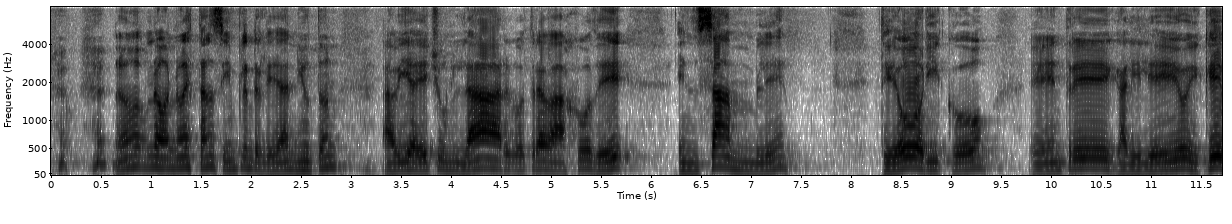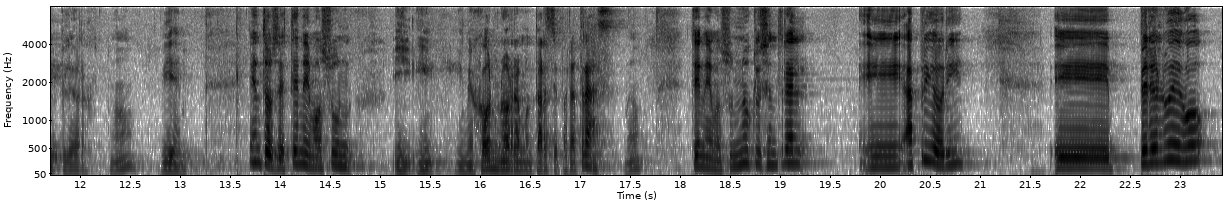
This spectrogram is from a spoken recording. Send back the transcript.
no, no, no es tan simple, en realidad Newton había hecho un largo trabajo de ensamble teórico entre Galileo y Kepler. Bien, entonces tenemos un, y, mejor no remontarse para atrás, tenemos un núcleo central eh, a priori, eh, pero luego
